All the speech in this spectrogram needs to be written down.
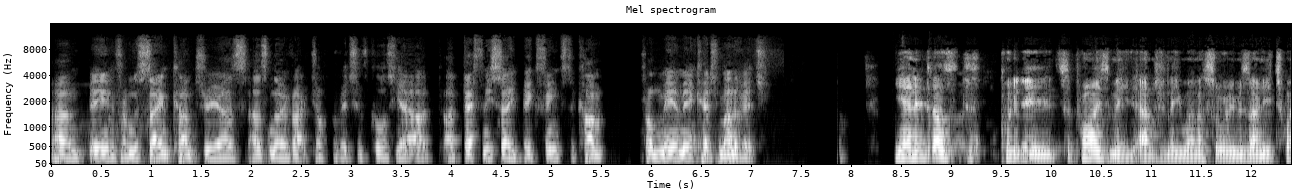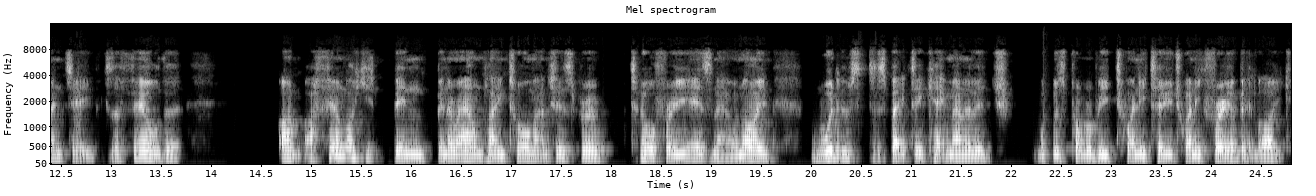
um, being from the same country as as Novak Djokovic, of course. Yeah, I'd, I'd definitely say big things to come from Miomir Kecmanovic. Yeah, and it does just quickly surprise me actually when I saw he was only twenty because I feel that I, I feel like he's been been around playing tour matches for two or three years now, and I would have suspected Kecmanovic was probably 22, 23, a bit like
